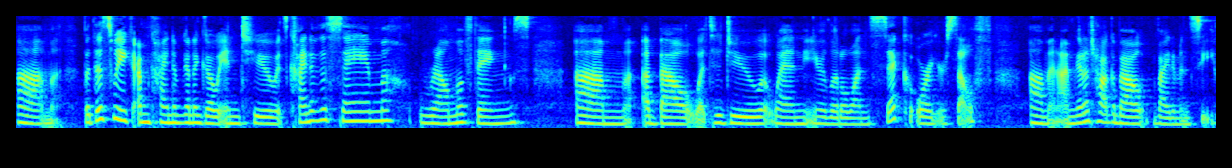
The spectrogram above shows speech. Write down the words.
Um, but this week I'm kind of going to go into it's kind of the same realm of things um, about what to do when your little one's sick or yourself. Um, and I'm going to talk about vitamin C.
